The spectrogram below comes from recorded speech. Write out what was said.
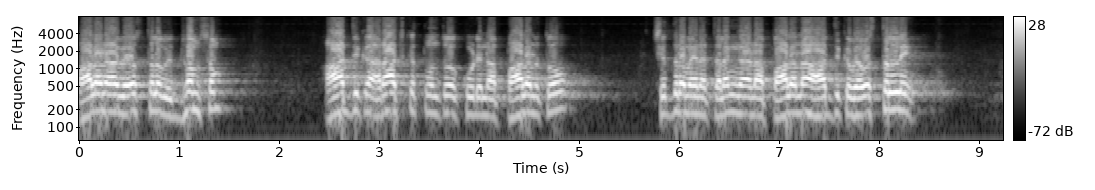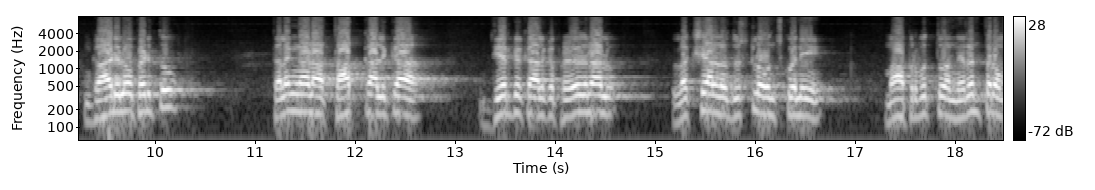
పాలనా వ్యవస్థల విధ్వంసం ఆర్థిక అరాచకత్వంతో కూడిన పాలనతో ఛిద్రమైన తెలంగాణ పాలనా ఆర్థిక వ్యవస్థల్ని గాడిలో పెడుతూ తెలంగాణ తాత్కాలిక దీర్ఘకాలిక ప్రయోజనాలు లక్ష్యాలను దృష్టిలో ఉంచుకొని మా ప్రభుత్వం నిరంతరం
